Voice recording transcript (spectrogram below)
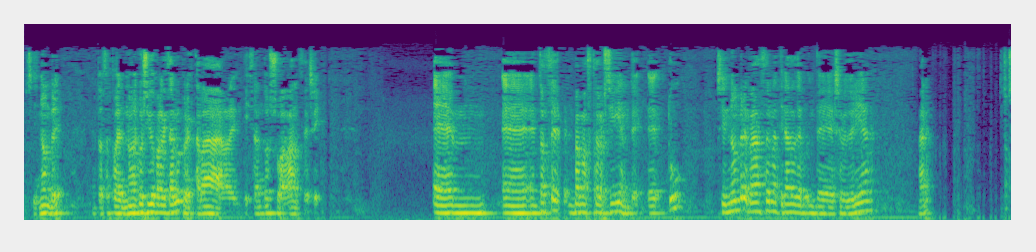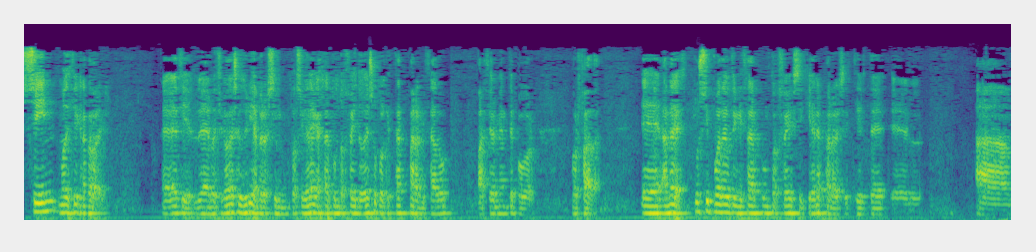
sin nombre. Entonces, pues no ha conseguido paralizarlo, pero estaba ralentizando su avance, sí. Em, eh, entonces, vamos a hacer lo siguiente. Eh, tú, sin nombre, vas a hacer una tirada de, de sabiduría, ¿vale? Sin modificadores. Es decir, de modificador de sabiduría, pero sin posibilidad de gastar puntos fe y todo eso porque estás paralizado parcialmente por, por Fada. Eh, Andrés, tú sí puedes utilizar puntos fe si quieres para resistirte el, a,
